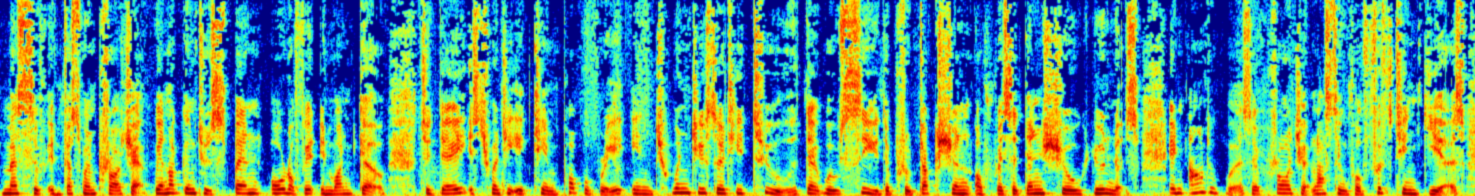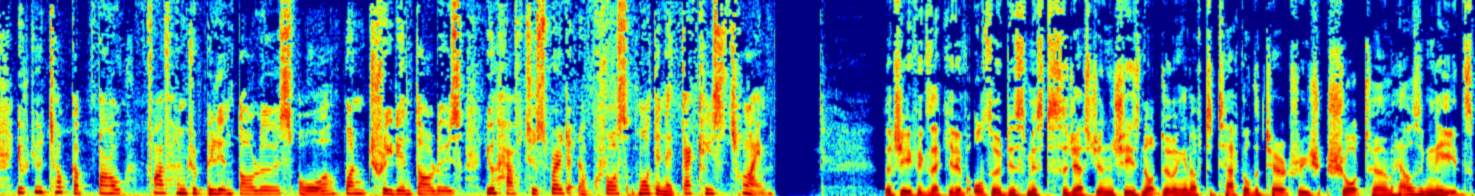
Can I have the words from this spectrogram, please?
massive investment project. We're not going to spend all of it in one go. Today is 2018. Probably in 2032, that we'll see the production of residential units. In other words, a project lasting for 15 years. If you talk about $500 billion or $1 trillion, you have to spread it across more than a decade's time. The chief executive also dismissed suggestions she's not doing enough to tackle the territory's short-term housing needs.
